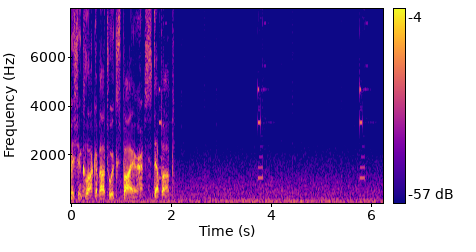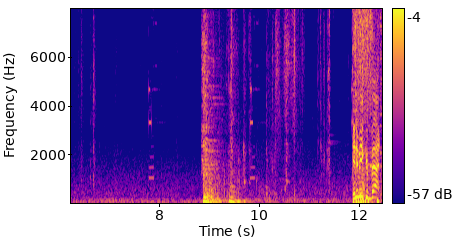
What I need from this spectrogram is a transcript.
Mission clock about to expire. Step up. Enemy combatant.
